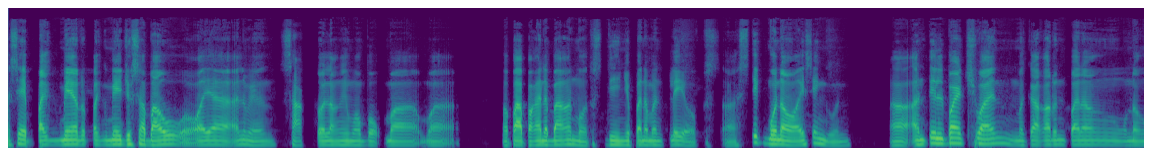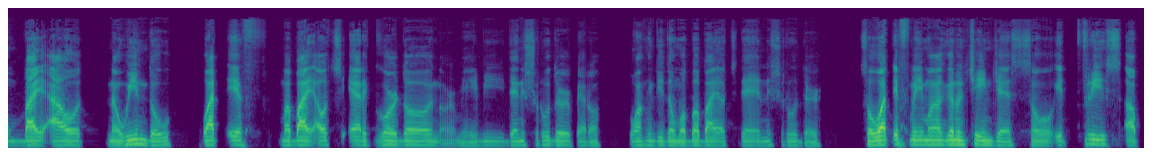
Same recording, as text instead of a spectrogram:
Kasi pag mer pag medyo sabaw o kaya alam mo 'yun, sakto lang yung mapo ma ma mapapakinabangan mo tapos di niyo pa naman playoffs, uh, stick muna ako kay Sengun. Uh, until March 1, magkakaroon pa ng ng buyout na window. What if ma-buyout si Eric Gordon or maybe Dennis Schroeder pero mukhang hindi daw mababuyout si Dennis Schroeder. So what if may mga ganun changes? So it frees up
